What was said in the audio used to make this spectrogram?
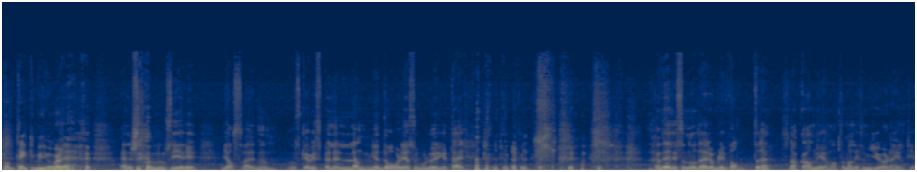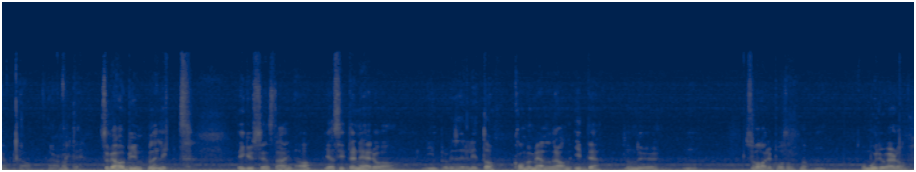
Kan tenke mye over det. Eller som de sier i jazzverdenen Nå skal vi spille lange, dårlige soloer, gutter. Men det er liksom noe der å bli vant til det. Snakka han mye om at man liksom gjør det hele tida. Ja, det er nok det. Så vi har begynt med det litt i gudstjeneste her. Ja, Jeg sitter nede og Improviserer litt og kommer med en eller annen idé som du mm. svarer på og sånt noe. Og moro er det òg.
